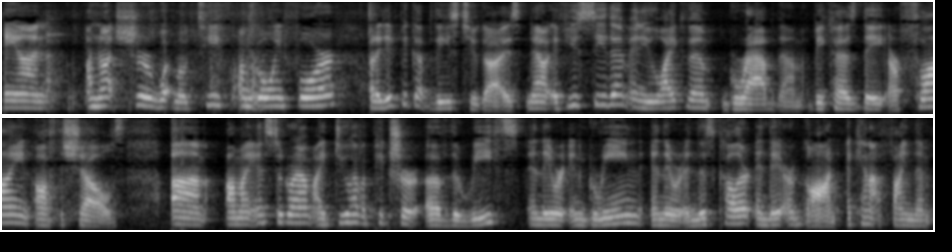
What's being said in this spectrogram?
and I'm not sure what motif I'm going for, but I did pick up these two guys. Now, if you see them and you like them, grab them because they are flying off the shelves. Um, on my Instagram, I do have a picture of the wreaths, and they were in green, and they were in this color, and they are gone. I cannot find them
